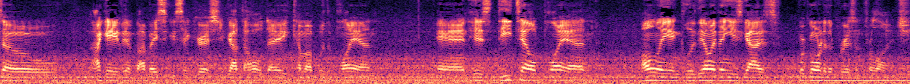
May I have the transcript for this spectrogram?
So I gave him, I basically said, Chris, you've got the whole day, come up with a plan. And his detailed plan only include, the only thing he's got is we're going to the prison for lunch.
